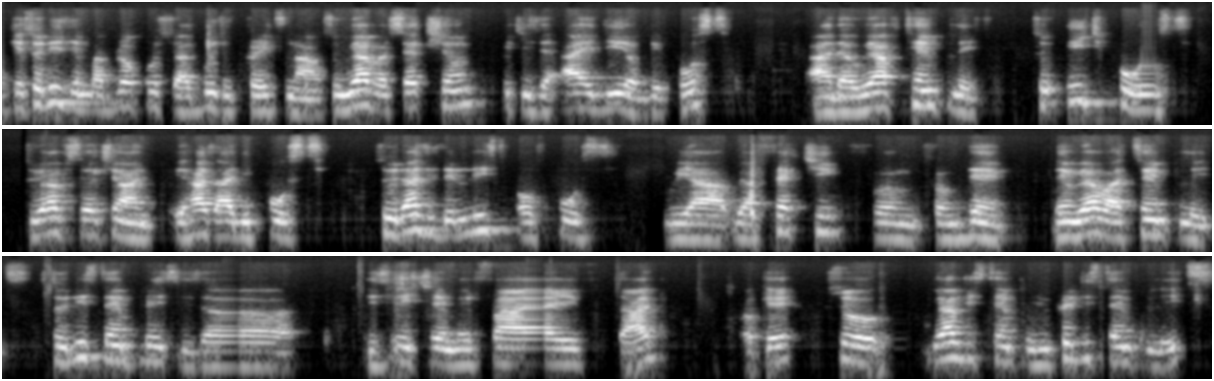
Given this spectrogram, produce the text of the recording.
Okay, so this is my blog post we are going to create now. So we have a section, which is the ID of the post, and uh, we have template. So each post, so we have section and it has ID post. So that is the list of posts we are we are fetching from from them. Then we have our templates. So this template is a uh, is HTML5 tag. Okay, so we have this template. You create this templates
